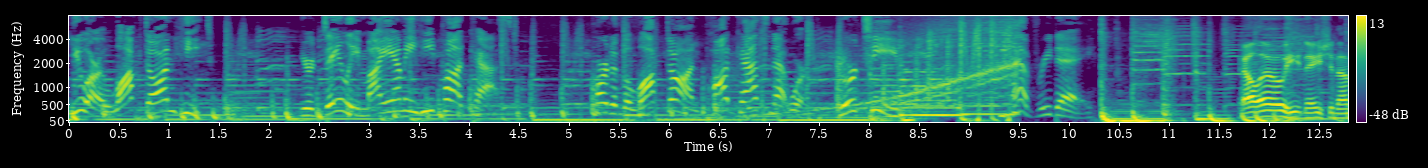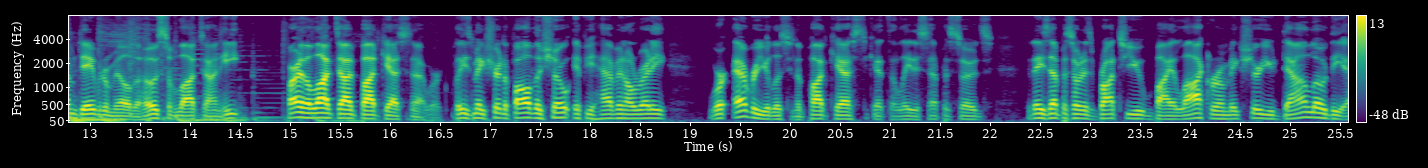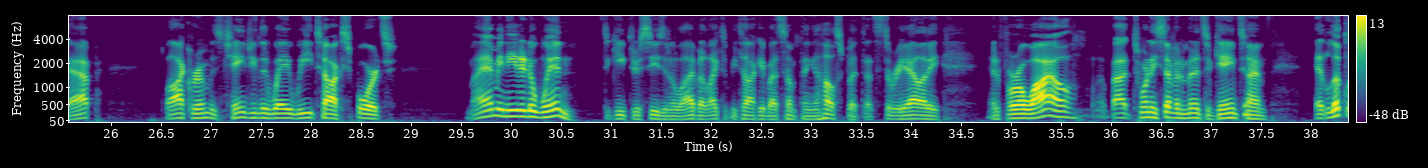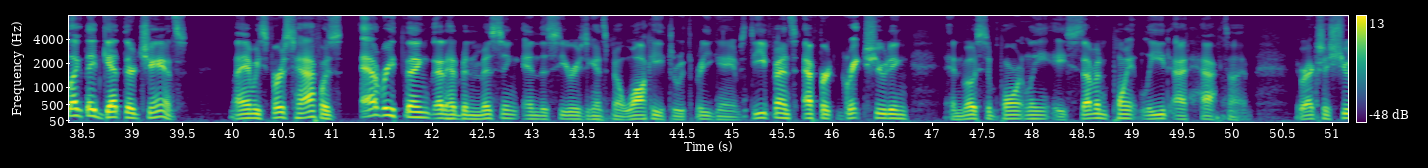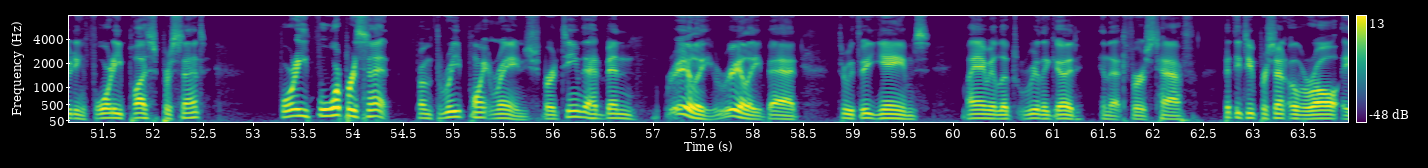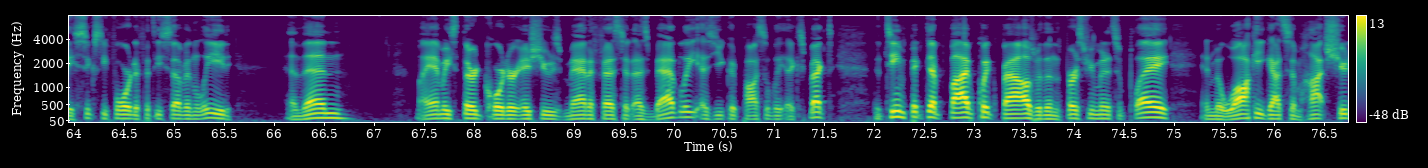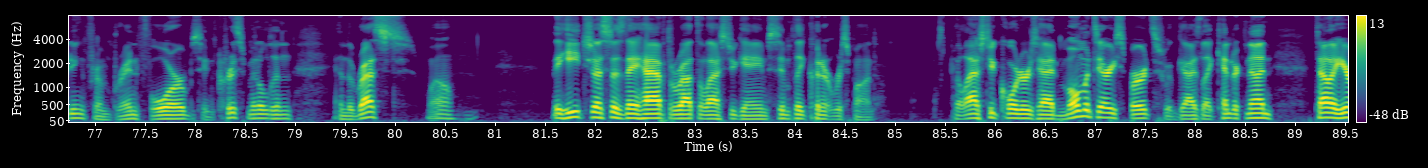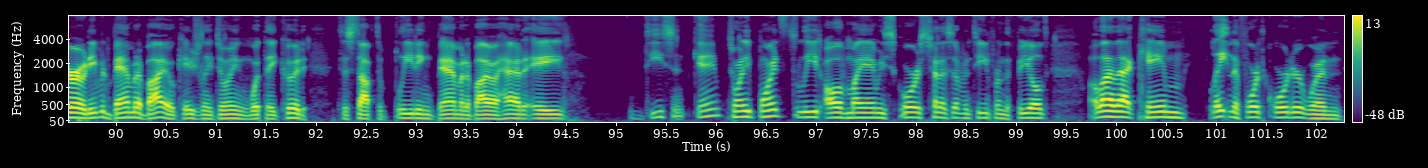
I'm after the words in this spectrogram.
You are Locked On Heat, your daily Miami Heat podcast. Part of the Locked On Podcast Network, your team every day. Hello, Heat Nation. I'm David Ramil, the host of Locked On Heat, part of the Locked On Podcast Network. Please make sure to follow the show if you haven't already, wherever you listen to podcasts to get the latest episodes. Today's episode is brought to you by Locker Room. Make sure you download the app. Locker Room is changing the way we talk sports. Miami needed a win to keep their season alive. I'd like to be talking about something else, but that's the reality. And for a while, about 27 minutes of game time, it looked like they'd get their chance. Miami's first half was everything that had been missing in the series against Milwaukee through three games defense, effort, great shooting, and most importantly, a seven point lead at halftime. They were actually shooting 40 plus percent, 44% from three point range. For a team that had been really, really bad through three games, Miami looked really good in that first half. 52% overall, a 64 to 57 lead. And then Miami's third quarter issues manifested as badly as you could possibly expect. The team picked up five quick fouls within the first few minutes of play, and Milwaukee got some hot shooting from Bryn Forbes and Khris Middleton, and the rest, well, the Heat, just as they have throughout the last two games, simply couldn't respond. The last two quarters had momentary spurts with guys like Kendrick Nunn, Tyler Herro, and even Bam Adebayo occasionally doing what they could to stop the bleeding. Bam Adebayo had a decent game 20 points to lead all of Miami's scores, 10 of 17 from the field. A lot of that came late in the fourth quarter when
